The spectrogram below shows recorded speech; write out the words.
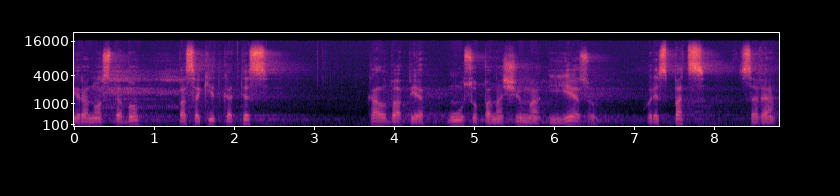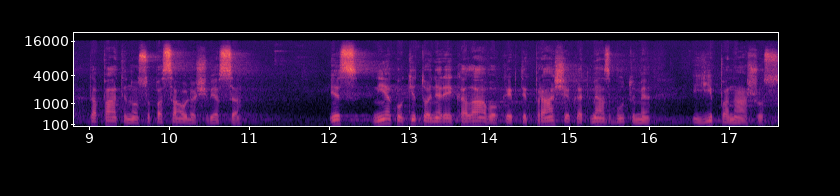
yra nuostabu pasakyti, kad jis kalba apie mūsų panašumą į Jėzų, kuris pats save tapatino su pasaulio šviesa. Jis nieko kito nereikalavo, kaip tik prašė, kad mes būtume į jį panašus.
